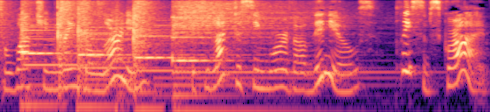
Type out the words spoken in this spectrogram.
for watching Rainbow Learning. If you'd like to see more of our videos, please subscribe.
